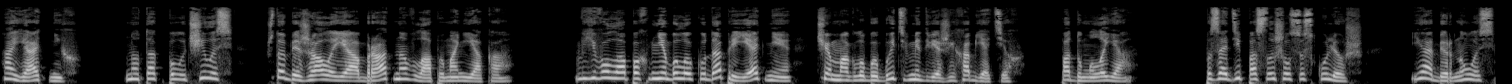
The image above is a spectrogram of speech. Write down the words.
а я от них. Но так получилось, что бежала я обратно в лапы маньяка. В его лапах мне было куда приятнее, чем могло бы быть в медвежьих объятиях, — подумала я. Позади послышался скулеж. Я обернулась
